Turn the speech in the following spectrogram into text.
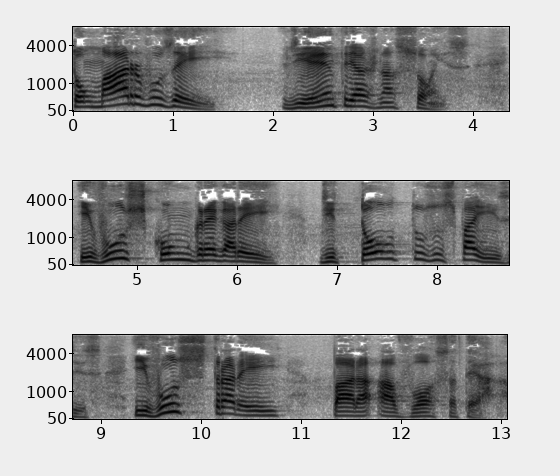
Tomar-vos-ei de entre as nações e vos congregarei de todos os países e vos trarei para a vossa terra.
